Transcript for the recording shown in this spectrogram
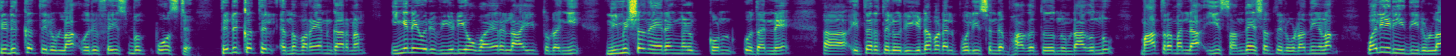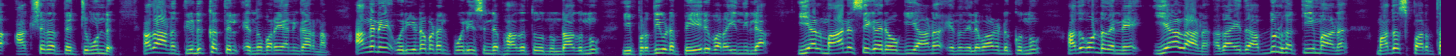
തിടുക്കത്തിലുള്ള ഒരു ഫേസ്ബുക്ക് പോസ്റ്റ്. തിടുക്കത്തിൽ എന്ന് പറയാൻ കാരണം ഇങ്ങനെ ഒരു വീഡിയോ വൈറലായി തുടങ്ങി നിമിഷ നേരങ്ങൾ കൊണ്ട് തന്നെ ഇത്തരത്തിലൊരു ഇടപെടൽ പോലീസിന്റെ ഭാഗത്തു നിന്നുണ്ടാകുന്നു. മാത്രമല്ല ഈ സന്ദേശത്തിലുടനീളം വലിയ രീതിയിലുള്ള അക്ഷരത്തെറ്റുമുണ്ട്. അതാണ് തിടുക്കത്തിൽ എന്ന് പറയാൻ കാരണം. അങ്ങനെ ഒരു ഇടപെടൽ പോലീസിന്റെ ഭാഗത്തു നിന്നുണ്ടാകുന്നു. ഈ പ്രതിയുടെ പേര് പറയുന്നില്ല. ഇയാൾ മാനസിക രോഗിയാണ് എന്ന നിലപാടെടുക്കുന്നു. അതുകൊണ്ട് തന്നെ ഇയാളാണ് അതായത് അബ്ദുൽ ഹക്കീമാണ് മതസ്പർദ്ധ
